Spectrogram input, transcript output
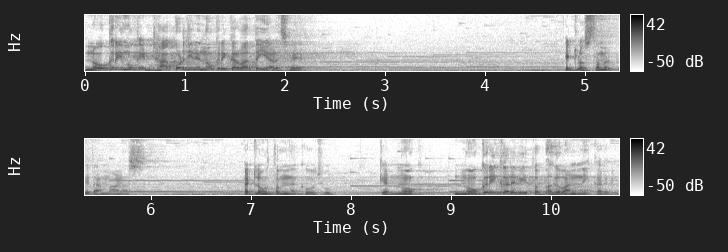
નોકરી મૂકીને ઠાકોરજીની નોકરી કરવા તૈયાર છે. એટલો સમર્પિત આ માણસ. એટલે હું તમને કહું છું કે નોક, નોકરી કરવી તો ભગવાનની કરવી.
